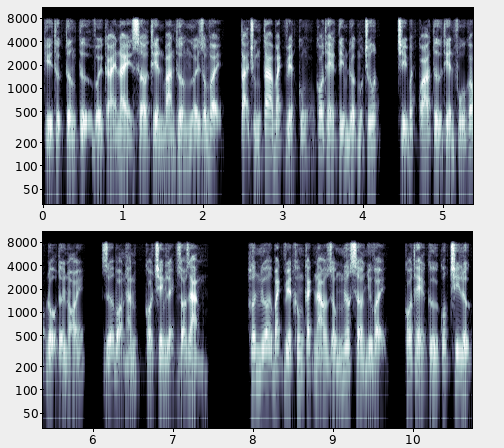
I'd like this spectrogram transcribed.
kỳ thực tương tự với cái này sở thiên ban thưởng người giống vậy, tại chúng ta bách việt cũng có thể tìm được một chút, chỉ bất quá từ thiên phú góc độ tới nói, giữa bọn hắn có tranh lệch rõ ràng. Hơn nữa bách việt không cách nào giống nước sở như vậy, có thể cử quốc chi lực,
